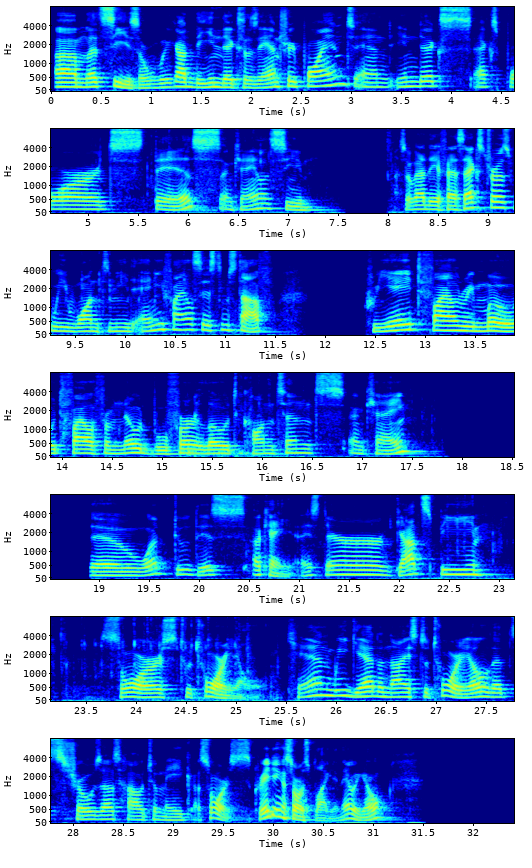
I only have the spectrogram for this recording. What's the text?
Um, let's see. So we got the index as the entry point, and index exports this. Okay, let's see. So we got the FS extras. We won't need any file system stuff Create file remote, file from node buffer, load content. Okay. So what do this? Okay, is there Gatsby source tutorial? Can we get a nice tutorial that shows us how to make a source? Creating a source plugin. There we go.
